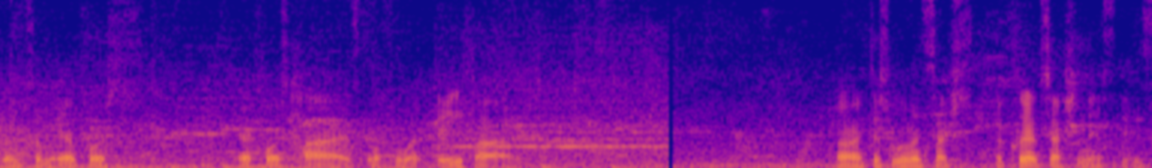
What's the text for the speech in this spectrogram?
Then some Air Force Air Force highs go for what? 85. All right, this women's section, the clearance section is, is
